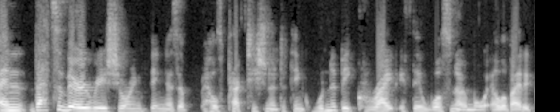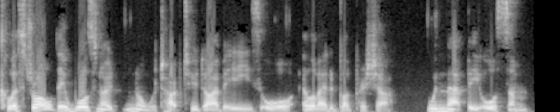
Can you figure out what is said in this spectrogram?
And that's a very reassuring thing as a health practitioner to think, wouldn't it be great if there was no more elevated cholesterol, there was no normal type 2 diabetes or elevated blood pressure? Wouldn't that be awesome?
